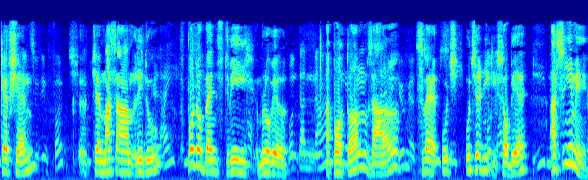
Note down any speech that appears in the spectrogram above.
ke všem těm masám lidů v podobenstvích mluvil. A potom vzal své uč, učeníky k sobě a s nimi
